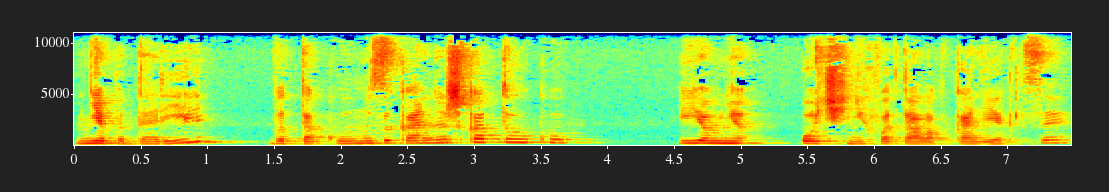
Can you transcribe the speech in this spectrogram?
мне подарили вот такую музыкальную шкатулку. Ее мне очень не хватало в коллекции.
